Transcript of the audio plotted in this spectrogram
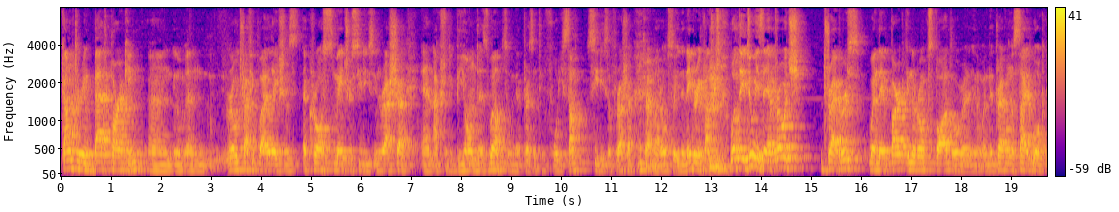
countering bad parking and, you know, and road traffic violations across major cities in Russia and actually beyond as well. So they're present in 40 some cities of Russia, Okay. but also in the neighboring countries. What they do is they approach drivers when they parked in the wrong spot or when, you know when they drive on the sidewalk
